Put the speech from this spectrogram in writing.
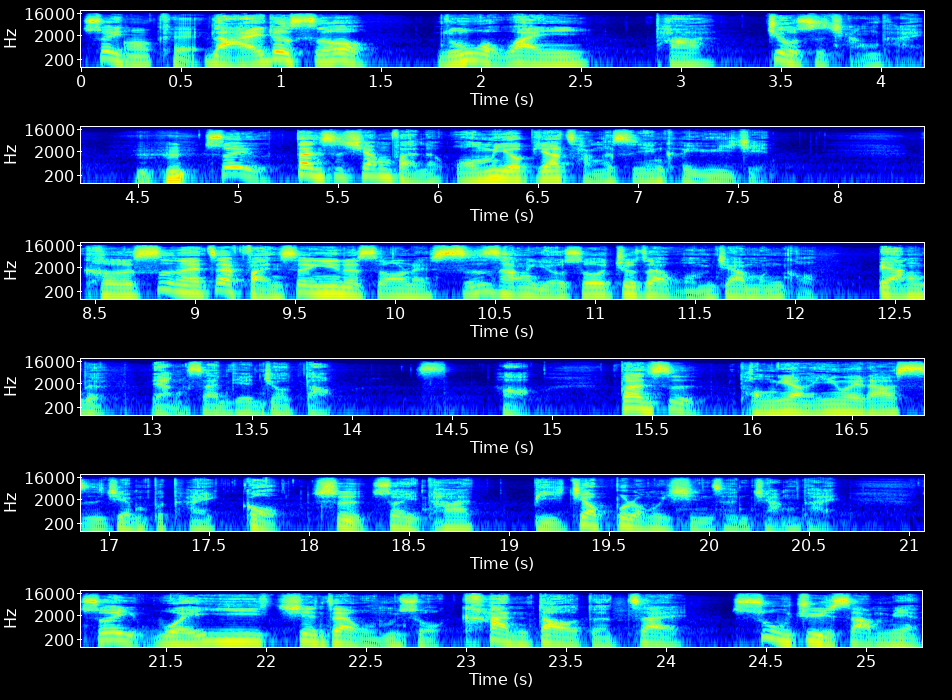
所以来的时候，如果万一它就是强台。嗯哼，所以，但是相反的，我们有比较长的时间可以预见。可是呢，在反圣婴的时候呢，时常有时候就在我们家门口，biang 的两三天就到。好，但是同样，因为它时间不太够，是，所以它比较不容易形成强台。所以，唯一现在我们所看到的，在数据上面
